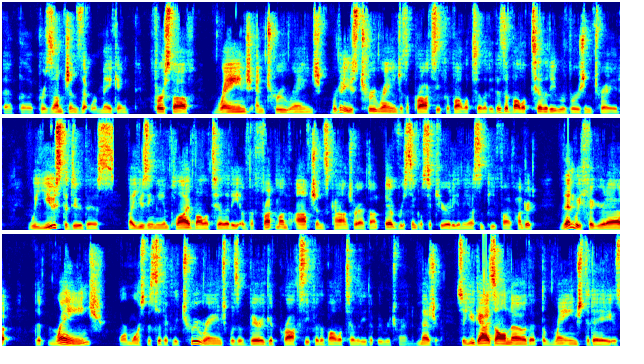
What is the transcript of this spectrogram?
at the presumptions that we're making. First off, range and true range. We're going to use true range as a proxy for volatility. This is a volatility reversion trade. We used to do this by using the implied volatility of the front month options contract on every single security in the S&P 500. Then we figured out that range, or more specifically true range, was a very good proxy for the volatility that we were trying to measure. So you guys all know that the range today is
